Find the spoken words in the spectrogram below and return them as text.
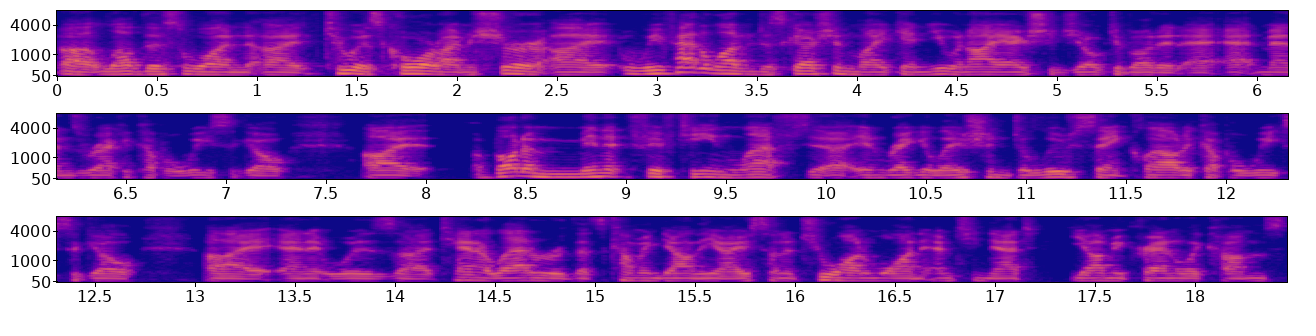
uh, love this one uh, to his core, I'm sure. Uh, we've had a lot of discussion, Mike, and you and I actually joked about it at, at Men's Rec a couple weeks ago. About a minute 15 left uh, in regulation. Duluth St. Cloud a couple weeks ago, uh, and it was uh, Tanner Laderoute that's coming down the ice on a two on one empty net. Jami Krannila comes,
